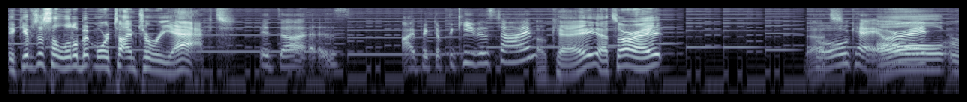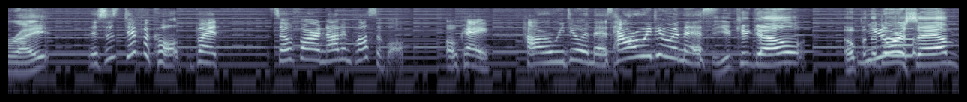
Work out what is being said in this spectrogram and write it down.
it gives us a little bit more time to react. It does. I picked up the key this time. Okay, that's all right. That's Okay, all right. all right. This is difficult, but so far not impossible. Okay, how are we doing this? How are we doing this? You can go. Open the You- door, Sam.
